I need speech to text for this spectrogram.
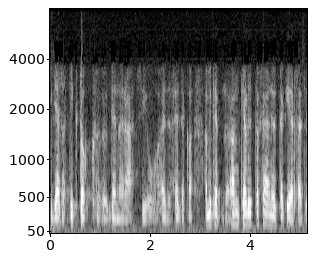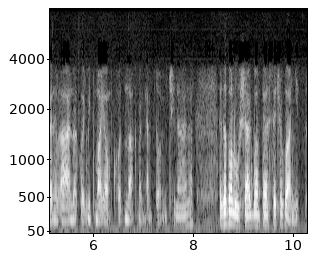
ugye ez a TikTok generáció, ez, ezek a, amiket, amik előtt a felnőttek értetlenül állnak, hogy mit majomkodnak, meg nem tudom, mit csinálnak. Ez a valóságban persze csak annyit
